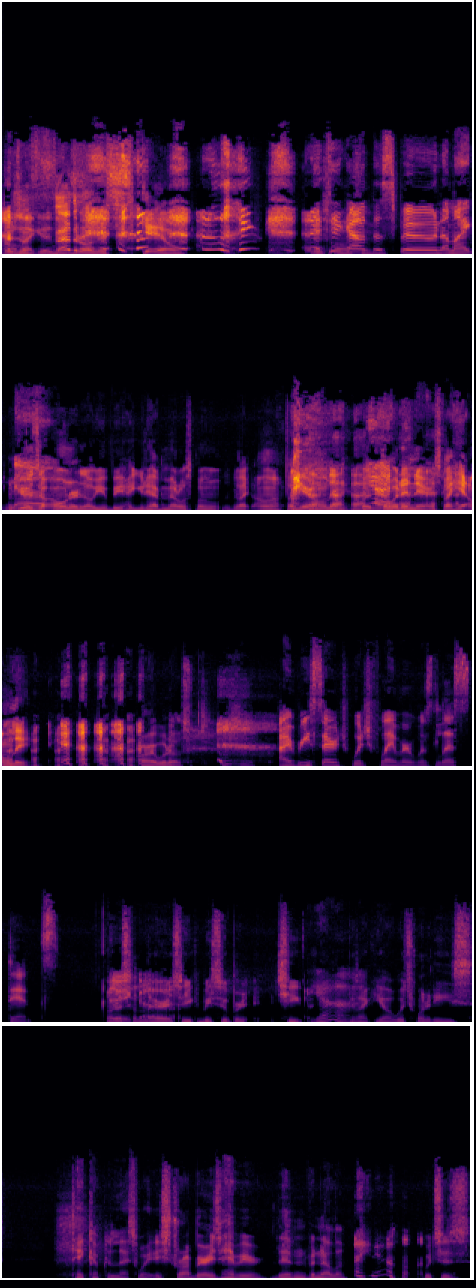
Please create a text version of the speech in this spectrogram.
There's Oh, a goodness. feather on the scale. and I take awesome. out the spoon. I'm like, no. If you was the owner though, you'd be you'd have metal spoon. You'd be like, oh, for here only, but Yeah. throw it in there. It's for here only. All right, what else? I researched which flavor was less dense. Oh, that's There you go. hilarious. So you could be super cheap. Yeah, Be like, yo, which one of these take up the less weight? Is strawberries heavier than vanilla? I know. Which is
